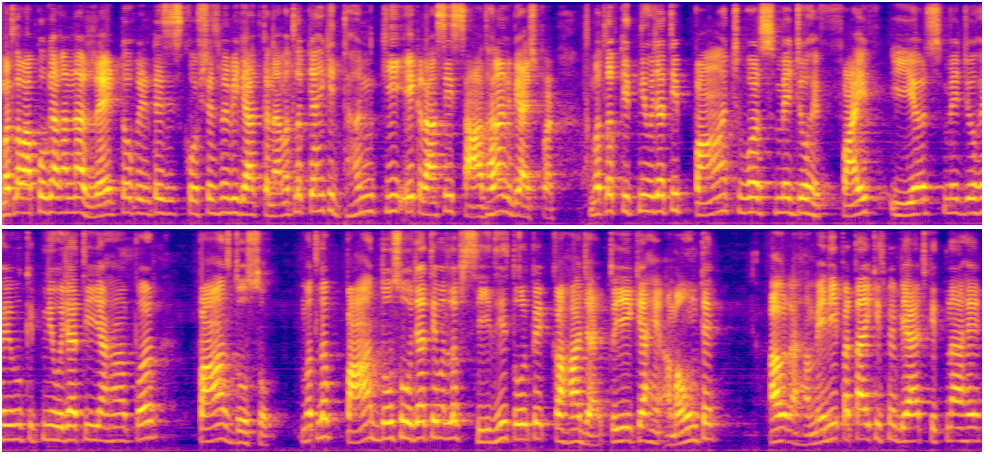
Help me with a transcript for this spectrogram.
मतलब आपको क्या करना है रेट ऑफ़ इंटरेस्ट इस क्वेश्चन में भी ज्ञात करना है। मतलब क्या है कि धन की एक राशि, साधारण ब्याज पर मतलब कितनी हो जाती? है पाँच वर्ष में जो है फाइव ईयर्स में जो है वो कितनी हो जाती है यहाँ पर? पाँच दो सौ। मतलब पाँच दो सौ हो जाती है मतलब सीधे तौर पे कहा जाए? तो ये क्या है? अमाउंट है। अब हमें नहीं पता है कि इसमें ब्याज कितना है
